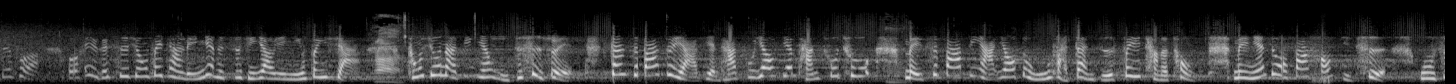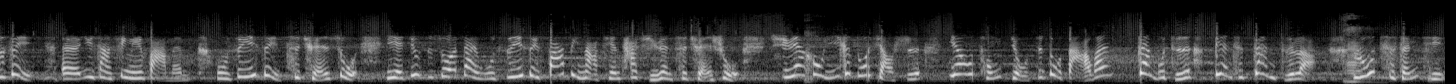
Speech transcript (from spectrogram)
师傅。我还有个师兄非常灵验的事情要与您分享。啊。同修呢，今年五十四岁，三十八岁呀，检查出腰间盘突出，每次发病啊，腰都无法站直，非常的痛，每年都要发好几次。五十岁，呃，遇上心灵法门，五十一岁吃全素，也就是说，在五十一岁发病那天，他许愿吃全素，许愿后一个多小时，腰从九十度打弯站不直，变成站直了，如此神奇，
